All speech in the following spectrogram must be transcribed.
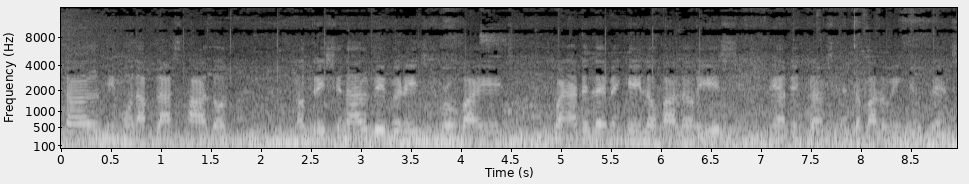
Provital Immuna Plus Adult Nutritional Beverage provides 111 kilocalories, 300 grams, and the following nutrients.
